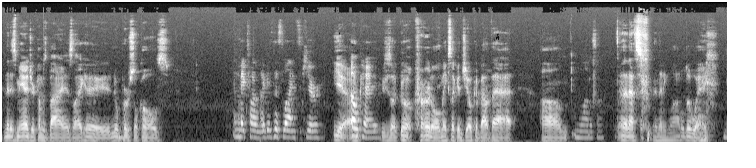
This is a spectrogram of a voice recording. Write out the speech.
and then his manager comes by and is like hey no personal calls And makes fun of like, is this line secure? yeah Okay. he's like oh colonel makes like a joke about that um And waddles off. and then that's and then he waddled away.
